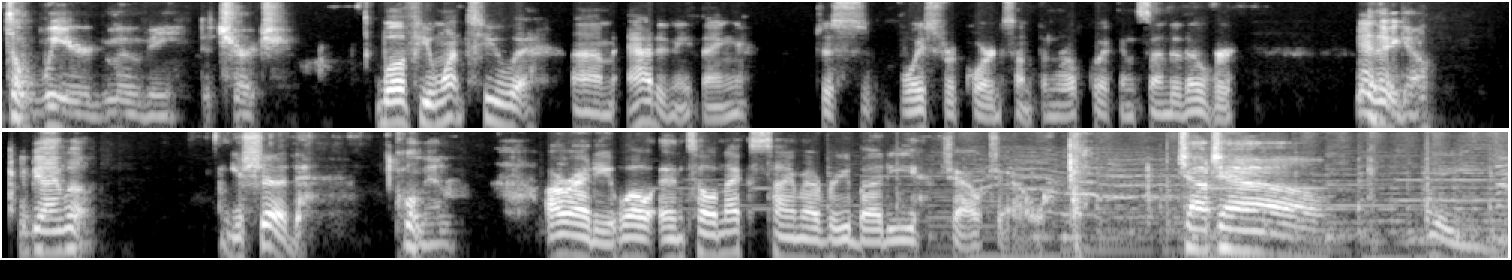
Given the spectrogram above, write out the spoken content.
It's a weird movie, The Church. Well, if you want to um, add anything, just voice record something real quick and send it over. Yeah, there you go. Maybe I will. You should. Cool, man. Alrighty. Well, until next time, everybody. Ciao, ciao. Ciao, ciao. Yay.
